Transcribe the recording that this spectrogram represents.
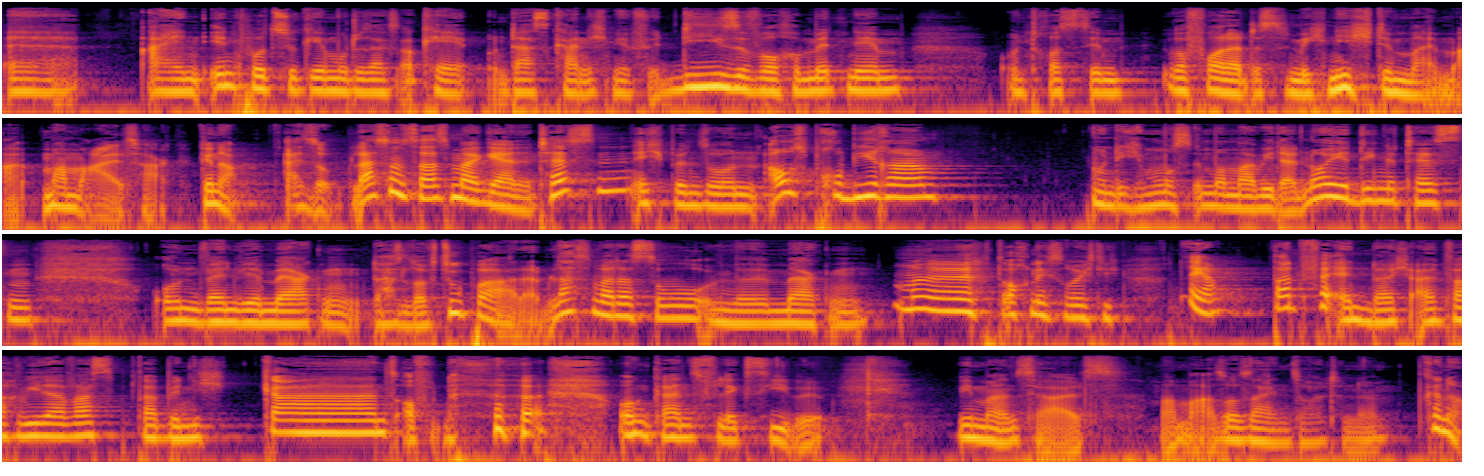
äh, einen Input zu geben, wo du sagst, okay, und das kann ich mir für diese Woche mitnehmen. Und trotzdem überfordert es mich nicht in meinem Mama-Alltag. Genau. Also, lass uns das mal gerne testen. Ich bin so ein Ausprobierer. Und ich muss immer mal wieder neue Dinge testen. Und wenn wir merken, das läuft super, dann lassen wir das so. Und wenn wir merken, meh, doch nicht so richtig, naja, dann verändere ich einfach wieder was. Da bin ich ganz offen und ganz flexibel, wie man es ja als Mama so sein sollte. Ne? Genau.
